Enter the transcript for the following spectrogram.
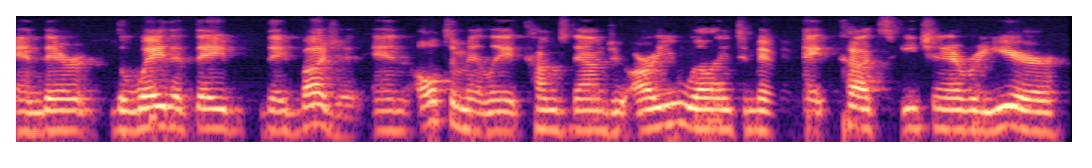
and their the way that they they budget. And ultimately, it comes down to: Are you willing to make, make cuts each and every year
